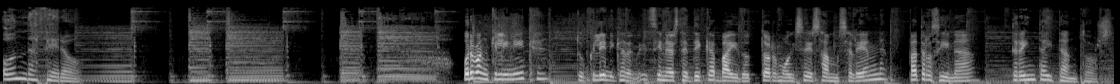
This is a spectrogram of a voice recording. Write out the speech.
Onda Cero. Urban Clinic, tu clínica de medicina estética by Dr. Moisés Amselén, patrocina treinta y tantos.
